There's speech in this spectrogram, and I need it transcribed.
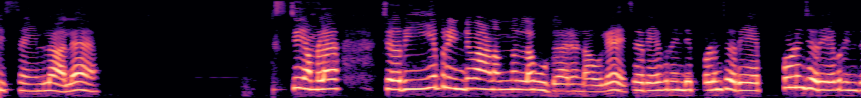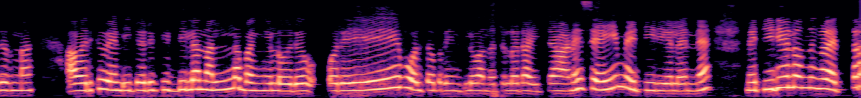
ഡിസൈനിലാ അല്ലേ? നെക്സ്റ്റ് നമ്മളെ ചെറിയ പ്രിന്റ് വേണം എന്നുള്ള കൂട്ടുകാരുണ്ടാവൂലേ ചെറിയ പ്രിന്റ് ഇപ്പോഴും ചെറിയ എപ്പോഴും ചെറിയ പ്രിന്റ് ഇടുന്ന അവർക്ക് വേണ്ടിയിട്ട് ഒരു കിഡിലെ നല്ല ഭംഗിയുള്ള ഒരു ഒരേപോലത്തെ പ്രിന്റിൽ വന്നിട്ടുള്ള ഒരു ഐറ്റമാണ് സെയിം മെറ്റീരിയൽ തന്നെ. മെറ്റീരിയൽ ഒന്നും നിങ്ങൾ എത്ര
